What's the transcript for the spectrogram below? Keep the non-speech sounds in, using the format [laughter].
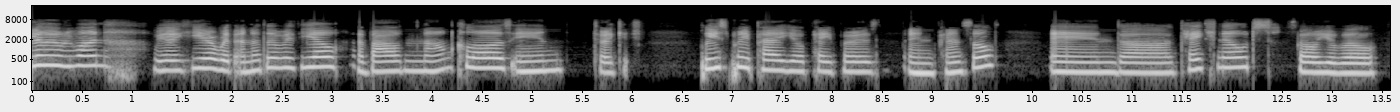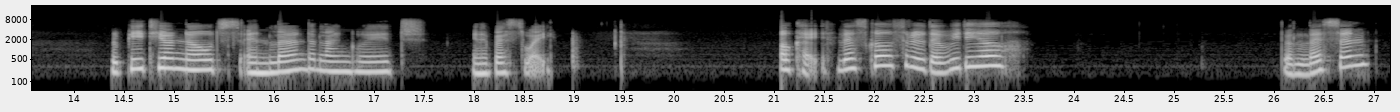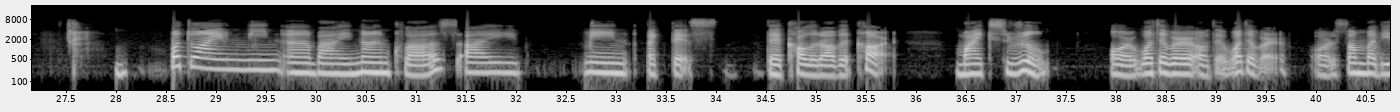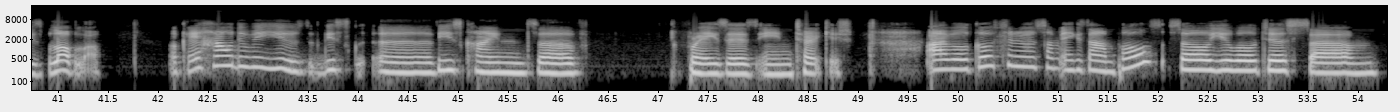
Hello everyone, we are here with another video about noun clause in Turkish. Please prepare your papers and pencil and uh, take notes so you will repeat your notes and learn the language in the best way. Okay, let's go through the video, the lesson. What do I mean uh, by noun clause? I mean like this, the color of the car, Mike's room, or whatever of the whatever, or somebody's blah blah. Okay, how do we use this uh, these kinds of phrases in Turkish? I will go through some examples so you will just um,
